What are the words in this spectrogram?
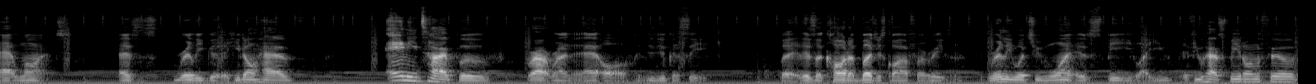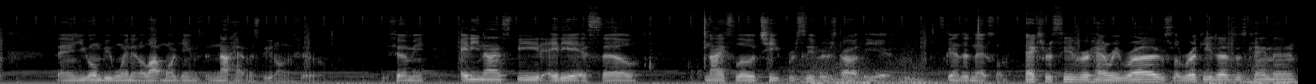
at launch. That's really good. He don't have any type of route running at all, as you can see. But there's a call to budget squad for a reason. Really, what you want is speed. Like you, if you have speed on the field, then you're gonna be winning a lot more games than not having speed on the field. You feel me? 89 speed, 88 SL, nice little cheap receiver to start the year. Let's get into the next one. Next receiver, Henry Ruggs, the rookie that just came in.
